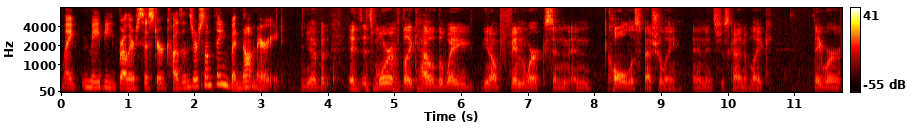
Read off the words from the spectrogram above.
like maybe brother, sister, cousins, or something, but not married. Yeah, but it's it's more of like how the way you know Finn works and and Kol especially, and it's just kind of like they were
